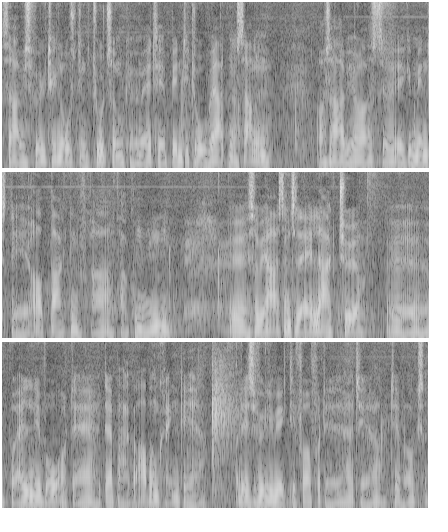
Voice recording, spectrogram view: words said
Så har vi selvfølgelig Teknologisk Institut, som kan være med til at binde de to verdener sammen. Og så har vi også øh, ikke mindst øh, opbakning fra, fra kommunen. Øh, så vi har sådan set alle aktører på alle niveauer, der, der bakker op omkring det her. Og det er selvfølgelig vigtigt for at få det her til at, til at vokse.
